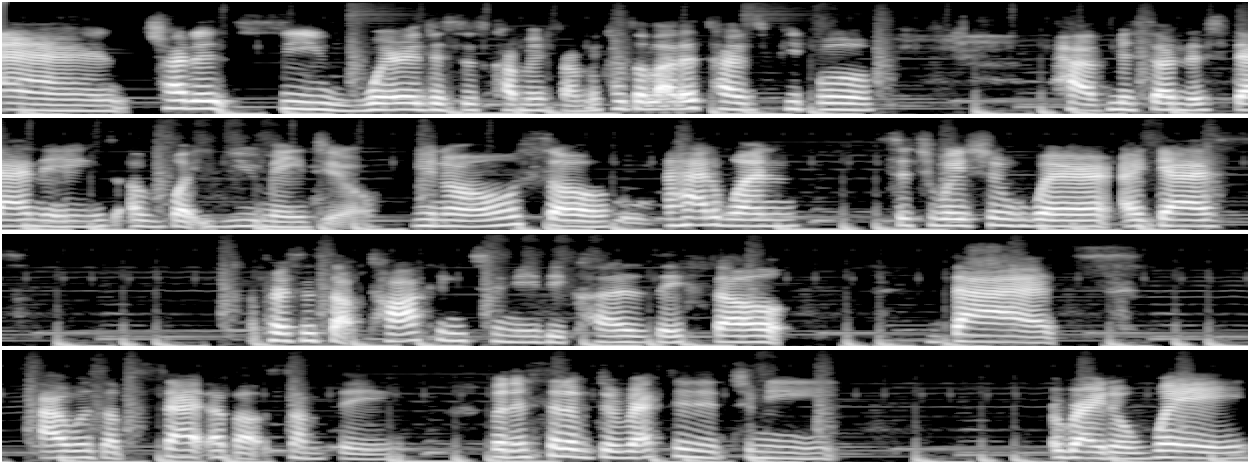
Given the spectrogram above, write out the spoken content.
and try to see where this is coming from. Because a lot of times people have misunderstandings of what you may do, you know? So I had one situation where I guess a person stopped talking to me because they felt that I was upset about something. But instead of directing it to me right away,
